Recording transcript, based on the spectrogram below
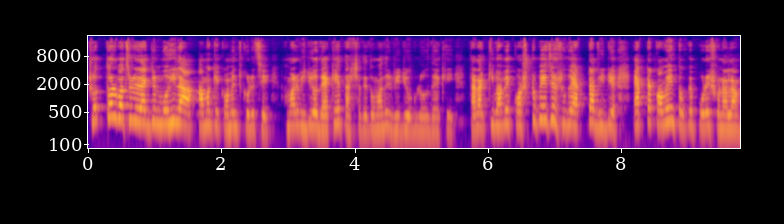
সত্তর বছরের একজন মহিলা আমাকে কমেন্ট করেছে, আমার ভিডিও দেখে, তার সাথে তোমাদের ভিডিওগুলোও দেখে। তারা কীভাবে কষ্ট পেয়েছে? শুধু একটা ভিডিও একটা কমেন্ট ওকে পড়ে শোনালাম।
